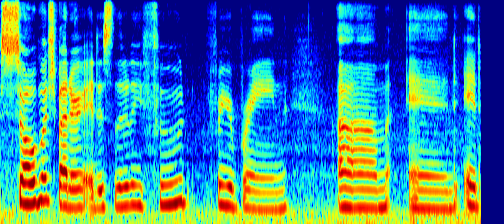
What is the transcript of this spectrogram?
so much better. It is literally food for your brain, um, and it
